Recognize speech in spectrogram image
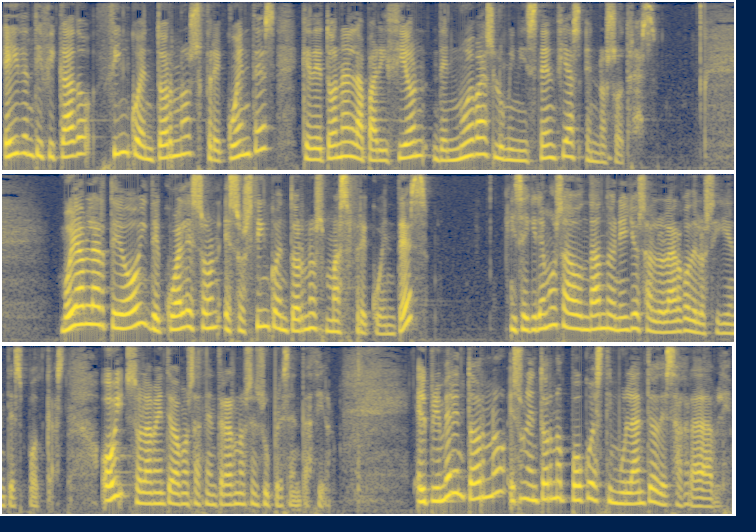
he identificado cinco entornos frecuentes que detonan la aparición de nuevas luminiscencias en nosotras. Voy a hablarte hoy de cuáles son esos cinco entornos más frecuentes, y seguiremos ahondando en ellos a lo largo de los siguientes podcasts. Hoy solamente vamos a centrarnos en su presentación. El primer entorno es un entorno poco estimulante o desagradable.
